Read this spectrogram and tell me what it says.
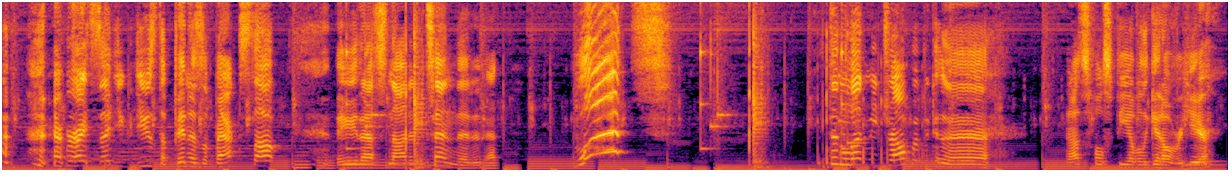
Remember I said you could use the pin as a backstop? Maybe that's not intended. What? It didn't let me drop it because... Uh, you're not supposed to be able to get over here.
